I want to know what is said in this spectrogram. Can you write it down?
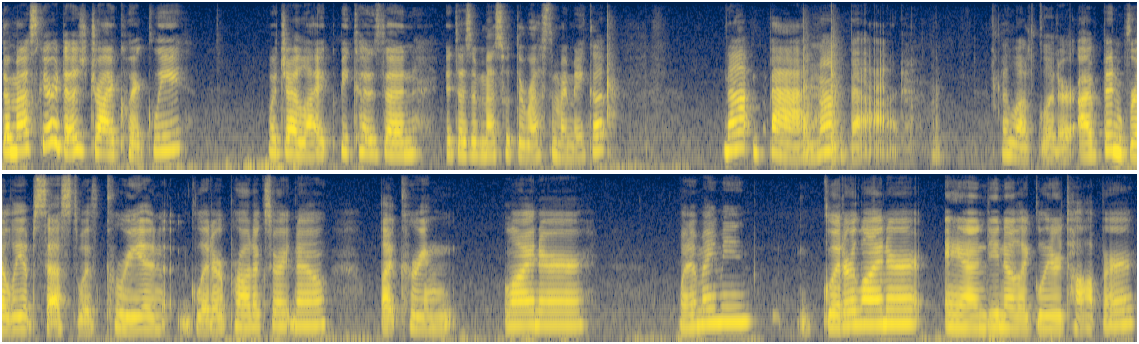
the mascara does dry quickly, which I like because then it doesn't mess with the rest of my makeup. Not bad, not bad. I love glitter. I've been really obsessed with Korean glitter products right now. Like Korean liner, what am I mean? Glitter liner and, you know, like glitter topper.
